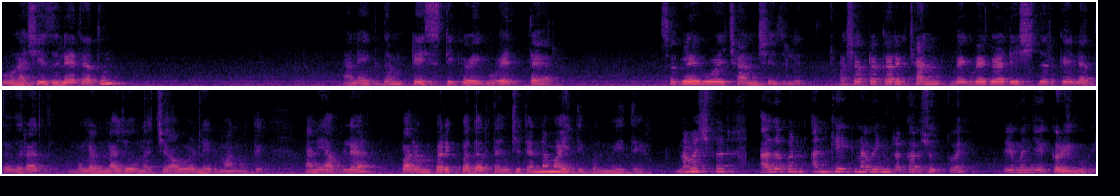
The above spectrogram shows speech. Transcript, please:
पूर्ण शिजले त्यातून. आणि एकदम टेस्टी कळी गोळे तयार. सगळे गोळे छान शिजलेत. अशा प्रकारे छान वेगवेगळ्या डिश जर केल्या तर घरात मुलांना जेवणाची आवड निर्माण होते. आणि आपल्या पारंपरिक पदार्थांची त्यांना माहिती पण मिळते. नमस्कार. आज आपण आणखी एक नवीन प्रकार शिकतोय. ते म्हणजे कळीगोळे.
